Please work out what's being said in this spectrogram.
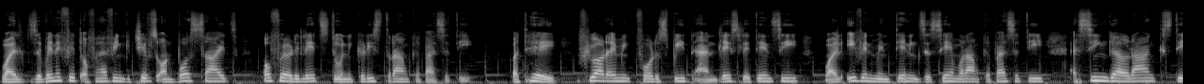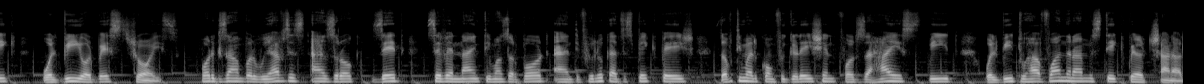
While the benefit of having chips on both sides often relates to increased RAM capacity. But hey, if you are aiming for speed and less latency while even maintaining the same RAM capacity, a single rank stick will be your best choice. For example, we have this ASRock Z790 motherboard and if you look at the spec page, the optimal configuration for the highest speed will be to have one RAM stick per channel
